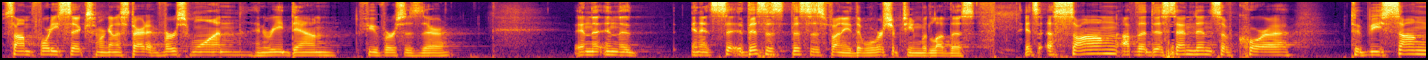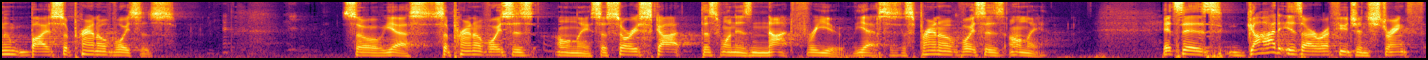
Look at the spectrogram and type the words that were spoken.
Psalm 46, and we're going to start at verse 1 and read down a few verses there. In the, in the, and it's, this, is, this is funny. The worship team would love this. It's a song of the descendants of Korah to be sung by soprano voices. So, yes, soprano voices only. So, sorry, Scott, this one is not for you. Yes, soprano voices only. It says, God is our refuge and strength,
